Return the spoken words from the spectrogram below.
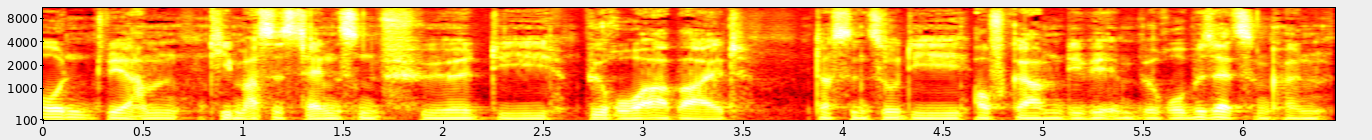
Und wir haben Teamassistenzen für die Büroarbeit. Das sind so die Aufgaben, die wir im Büro besetzen können.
